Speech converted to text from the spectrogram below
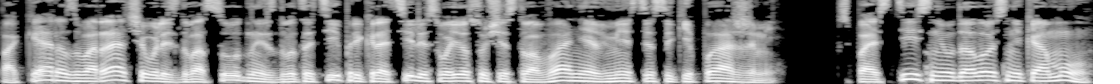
Пока разворачивались два судна из двадцати прекратили свое существование вместе с экипажами. Спастись не удалось никому.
